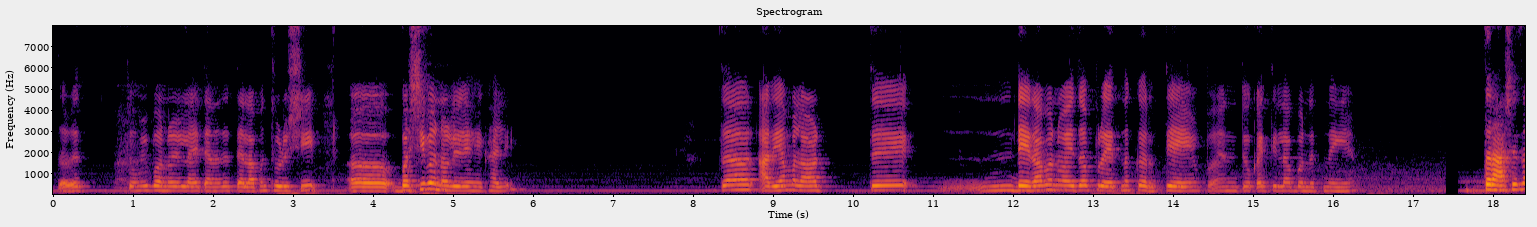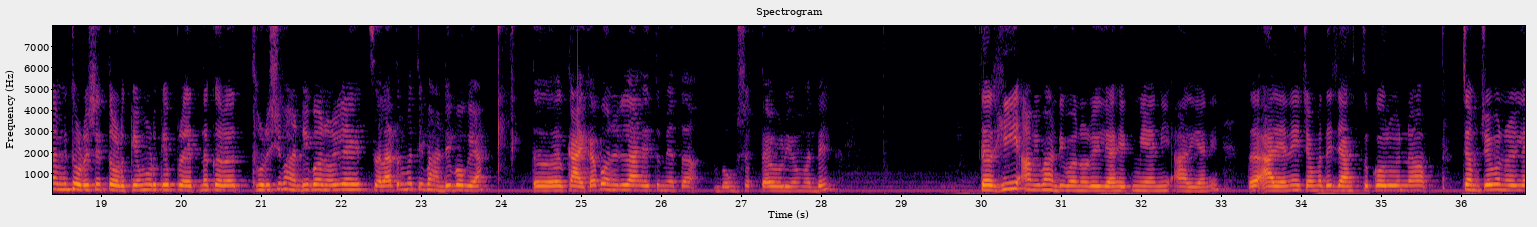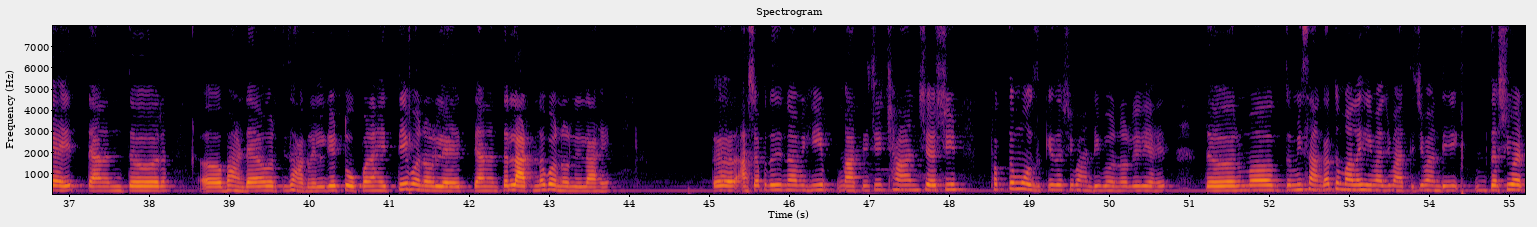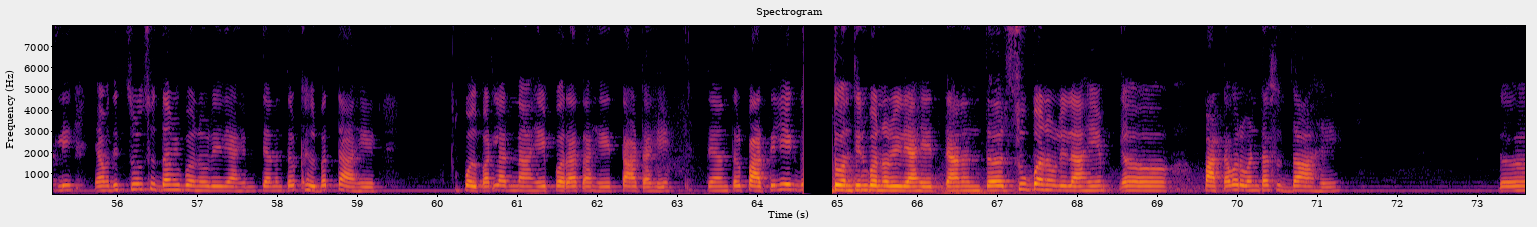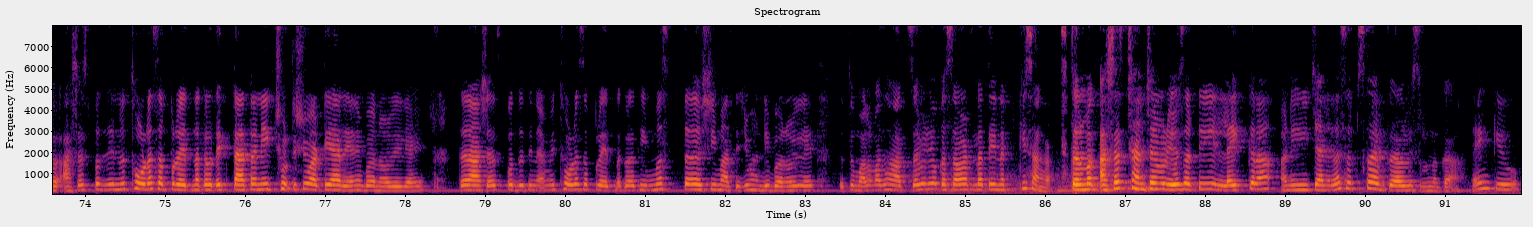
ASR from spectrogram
तर तो मी बनवलेला आहे. त्यानंतर त्याला पण थोडीशी बशी बनवलेली आहे खाली. तर आर्या मला वाटते डेरा बनवायचा प्रयत्न करते पण तो काही तिला बनत नाही आहे तर असेच आम्ही थोडेसे तोडके मोडके प्रयत्न करत थोडीशी भांडी बनवलेली आहेत. चला तर मग ती भांडी बघूया. तर काय काय बनवलेलं आहे तुम्ही आता बघू शकता व्हिडिओमध्ये. तर ही आम्ही भांडी बनवलेली आहेत मी आणि आर्याने. तर आर्याने याच्यामध्ये जास्त करून चमचे बनवलेले आहेत. त्यानंतर भांड्यावरती झाकलेले जे टोपण आहेत ते बनवलेले आहेत. त्यानंतर लाटणं बनवलेलं आहे. तर अशा पद्धतीनं आम्ही ही मातीची छानशी अशी फक्त मोजकीच अशी भांडी बनवलेली आहेत. तर मग तुम्ही सांगा तुम्हाला ही माझी मातीची भांडी कशी वाटली? यामध्ये चूलसुद्धा मी बनवलेली आहे. त्यानंतर खलबत्ता आहे. पोलपाट लाटणं आहे. परात आहे. ताट आहे. त्यानंतर पातेली एक दोन तीन बनवलेली आहेत. त्यानंतर सूप बनवलेलं आहे. पाटा वरवंटासुद्धा आहे. तर अशाच पद्धतीनं थोडासा प्रयत्न करत एक ताट आणि एक छोटीशी वाटी आर्याने बनवलेली आहे. तर अशाच पद्धतीने आम्ही थोडासा प्रयत्न करत ही मस्त अशी मातीची भांडी बनवलेली आहेत. तर तुम्हाला माझा आजचा व्हिडिओ कसा वाटला ते नक्की सांगा. तर मग अशाच छान छान व्हिडिओसाठी लाईक करा आणि चॅनलला सबस्क्राईब करायला विसरू नका. थँक्यू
